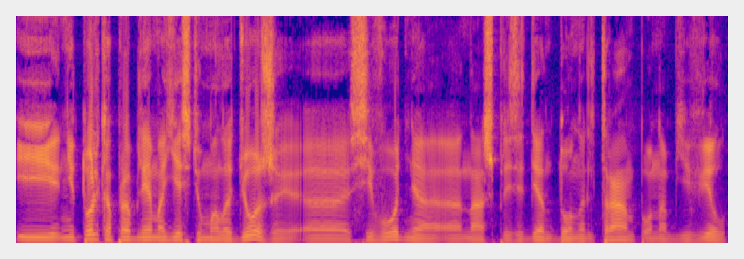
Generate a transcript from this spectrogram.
И не только проблема есть у молодежи. Э, сегодня э, наш президент Дональд Трамп, он объявил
